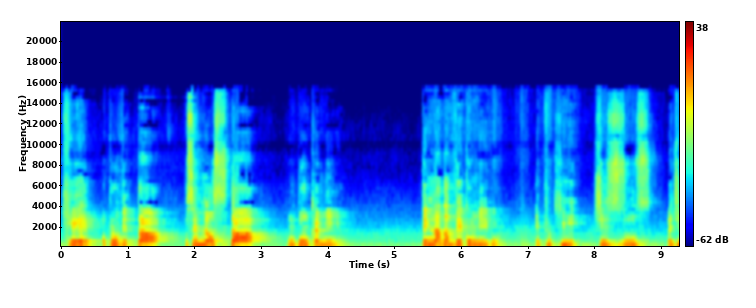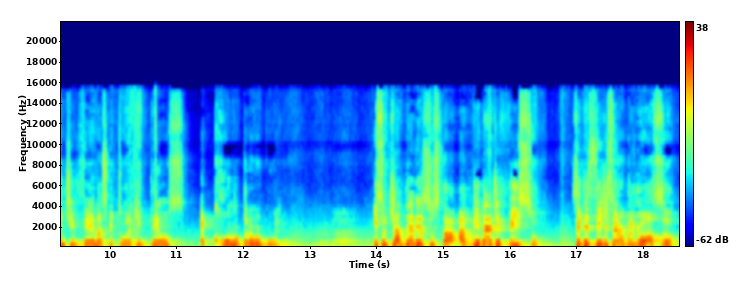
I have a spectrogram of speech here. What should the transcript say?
quer aproveitar, você não está um bom caminho. Tem nada a ver comigo. É porque Jesus, a gente vê na Escritura que Deus é contra o orgulho. Isso já deve assustar. A vida é difícil. Você decide ser orgulhoso?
